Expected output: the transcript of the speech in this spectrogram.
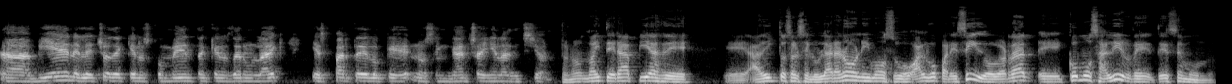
ah, bien el hecho de que nos comentan, que nos dan un like, y es parte de lo que nos engancha ahí en la adicción. No, no hay terapias de eh, adictos al celular anónimos o algo parecido, ¿verdad? Eh, ¿Cómo salir de ese mundo?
